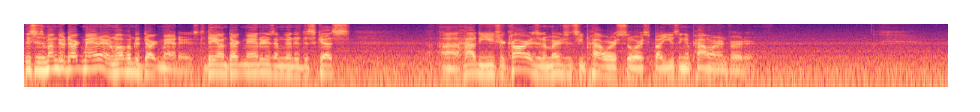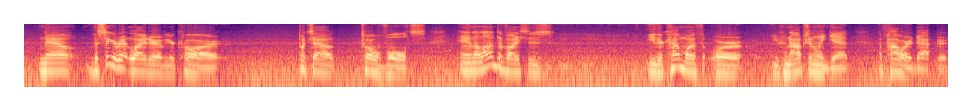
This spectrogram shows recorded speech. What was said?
This is Mungo Darkmatter and welcome to Dark Matters. Today on Dark Matters I'm going to discuss uh, how to use your car as an emergency power source by using a power inverter. Now, the cigarette lighter of your car puts out 12 volts and a lot of devices either come with or you can optionally get a power adapter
